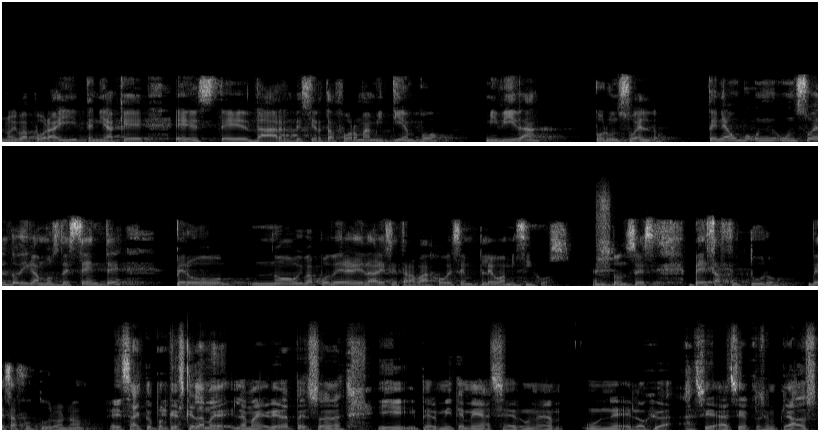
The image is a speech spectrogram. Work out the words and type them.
no iba por ahí, tenía que este, dar de cierta forma mi tiempo, mi vida, por un sueldo. Tenía un, sueldo, digamos, decente, pero no iba a poder heredar ese trabajo, ese empleo a mis hijos. Entonces, ves a futuro, ves a futuro, ¿no? Exacto, porque es que la, mayoría de personas, y, permíteme hacer un elogio a, ciertos empleados,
